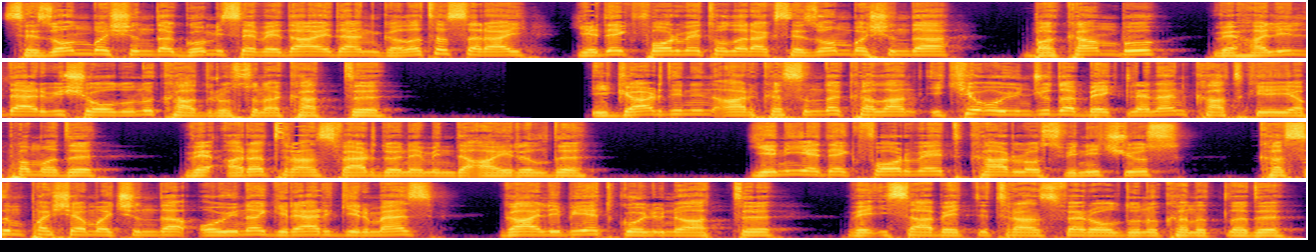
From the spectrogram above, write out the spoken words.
Sezon başında Gomis'e veda eden Galatasaray yedek forvet olarak sezon başında Bakambu ve Halil Dervişoğlu'nu kadrosuna kattı. Icardi'nin arkasında kalan iki oyuncu da beklenen katkıyı yapamadı ve ara transfer döneminde ayrıldı. Yeni yedek forvet Carlos Vinicius, Kasımpaşa maçında oyuna girer girmez galibiyet golünü attı ve isabetli transfer olduğunu kanıtladı.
